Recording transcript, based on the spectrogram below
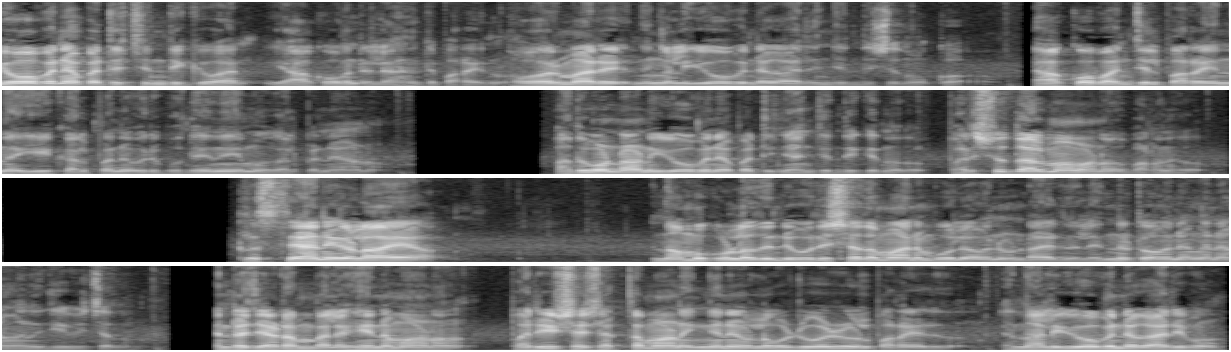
യോബിനെ പറ്റി ചിന്തിക്കുവാൻ യാക്കോബിന്റെ ലേഖനത്തിൽ പറയുന്നു. പൗരന്മാരെ നിങ്ങൾ യോബിന്റെ കാര്യം ചിന്തിച്ചു നോക്കുക. യാക്കോബ് അഞ്ചിൽ പറയുന്ന ഈ കൽപ്പന ഒരു പുതിയ നിയമ കൽപ്പനയാണ് അതുകൊണ്ടാണ് യോബിനെ പറ്റി ഞാൻ ചിന്തിക്കുന്നത്. പരിശുദ്ധാത്മാവാണത് പറഞ്ഞത്. ക്രിസ്ത്യാനികളായ നമുക്കുള്ളതിന്റെ ഒരു ശതമാനം പോലും അവനുണ്ടായിരുന്നില്ല എന്നിട്ടും അവൻ അങ്ങനെ അങ്ങനെ ജീവിച്ചത്. എന്റെ ജഡം ബലഹീനമാണ്. പരീക്ഷ ശക്തമാണ്. ഇങ്ങനെയുള്ള ഒഴിവൊഴിവുകൾ പറയരുത്. എന്നാൽ യോബിന്റെ കാര്യമോ?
